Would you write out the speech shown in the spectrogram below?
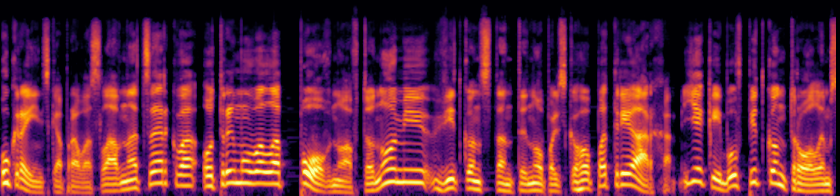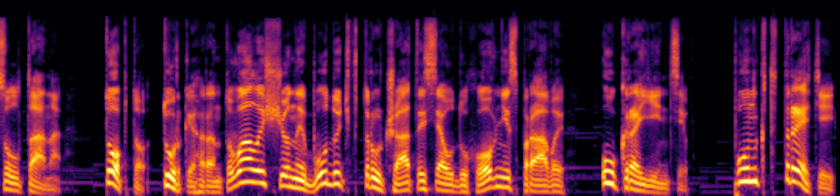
Українська православна церква отримувала повну автономію від Константинопольського патріарха, який був під контролем султана. Тобто турки гарантували, що не будуть втручатися у духовні справи українців. Пункт третій.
